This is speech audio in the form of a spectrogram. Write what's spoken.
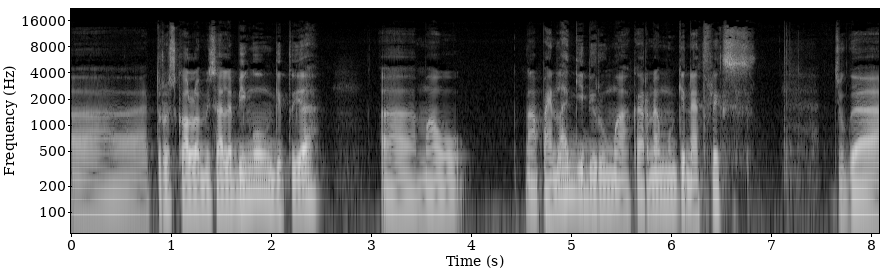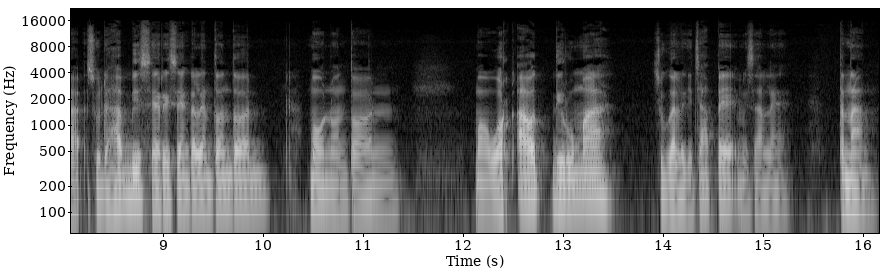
Uh, terus kalau misalnya bingung gitu ya, uh, mau ngapain lagi di rumah karena mungkin Netflix juga sudah habis series yang kalian tonton, mau nonton, mau workout di rumah juga lagi capek misalnya. Tenang,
